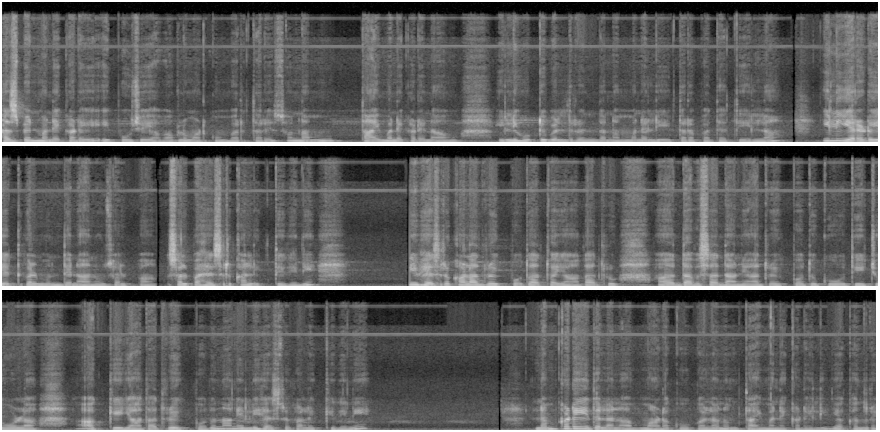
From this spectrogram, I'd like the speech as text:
ಹಸ್ಬೆಂಡ್ ಮನೆ ಕಡೆ ಈ ಪೂಜೆ ಯಾವಾಗಲೂ ಮಾಡ್ಕೊಂಡು ಬರ್ತಾರೆ. ಸೊ ನಮ್ಮ ತಾಯಿ ಮನೆ ಕಡೆ ನಾವು ಇಲ್ಲಿ ಹುಟ್ಟಿ ಬೆಳೆದ್ರಿಂದ ನಮ್ಮ ಈ ಥರ ಪದ್ಧತಿ ಇಲ್ಲ. ಇಲ್ಲಿ ಎರಡು ಎತ್ತುಗಳ ಮುಂದೆ ನಾನು ಸ್ವಲ್ಪ ಸ್ವಲ್ಪ ಹೆಸರು ಕಾಲು ಇಕ್ತಿದ್ದೀನಿ. ನೀವು ಹೆಸರು ಕಾಳಾದರೂ ಇಕ್ಬೋದು ಅಥವಾ ಯಾವುದಾದ್ರೂ ದವಸ ಧಾನ್ಯ ಆದರೂ ಇಕ್ಬೋದು, ಗೋಧಿ, ಜೋಳ, ಅಕ್ಕಿ ಯಾವುದಾದ್ರೂ ಇಕ್ಬೋದು. ನಾನು ಇಲ್ಲಿ ಹೆಸರು ಕಾಳು ಇಕ್ಕಿದ್ದೀನಿ. ನಮ್ಮ ಕಡೆ ಇದೆಲ್ಲ ನಾವು ಮಾಡೋಕ್ಕೆ ಹೋಗಲ್ಲ ನಮ್ಮ ತಾಯಿ ಮನೆ ಕಡೆಯಲ್ಲಿ. ಯಾಕಂದರೆ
